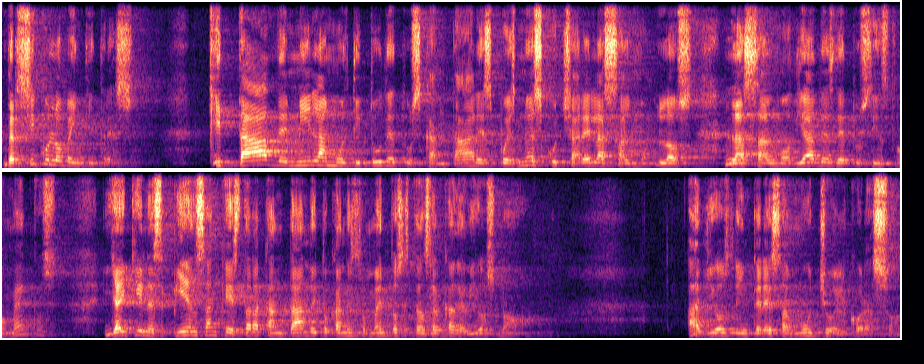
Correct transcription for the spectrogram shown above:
Versículo 23. Quitad de mí la multitud de tus cantares, pues no escucharé las, los, las de tus instrumentos. Y hay quienes piensan que estar cantando y tocando instrumentos están cerca de Dios. No. A Dios le interesa mucho el corazón.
